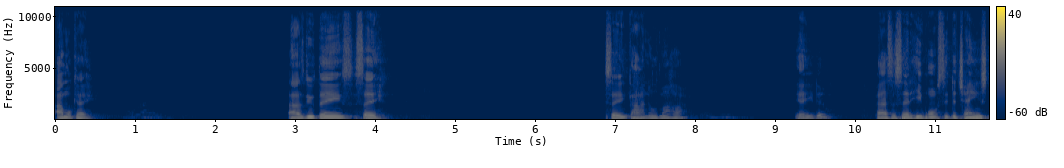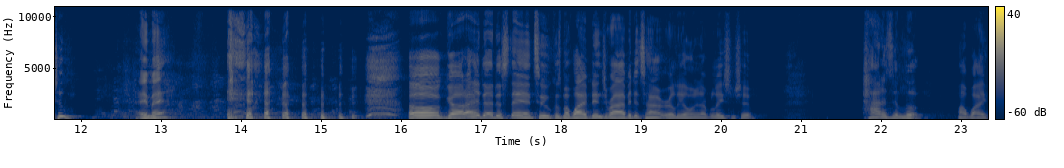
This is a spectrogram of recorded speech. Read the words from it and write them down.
I'm okay. I do things, say, say, God knows my heart. Yeah, he do. Pastor said he wants it to change too. Amen. oh God, I had to understand too, because my wife didn't drive at the time early on in our relationship. How does it look? My wife,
